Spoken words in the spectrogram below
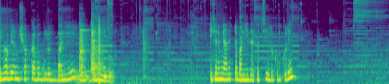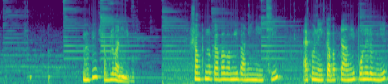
এভাবে আমি সব কাবাবগুলো বানিয়ে বানিয়ে নিব। এখানে আমি আরেকটা বানিয়ে দেখাচ্ছি এরকম করে। এভাবে সবগুলো বানিয়ে নেব। সম্পূর্ণ কাবাব আমি বানিয়ে নিয়েছি। এখন এই কাবাবটা আমি পনেরো মিনিট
